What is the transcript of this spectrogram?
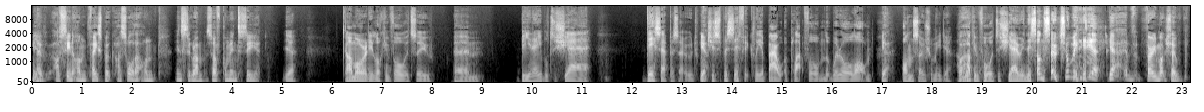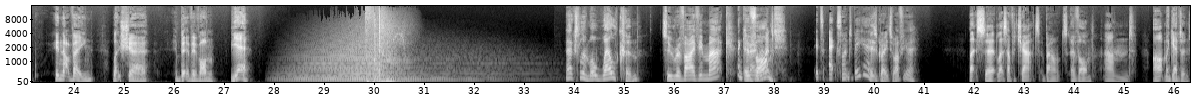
You know, I've seen it on Facebook. I saw that on Instagram, so I've come in to see you. Yeah. I'm already looking forward to um, being able to share this episode, Yeah. which is specifically about a platform that we're all on Yeah, on social media. I'm Well, looking forward to sharing this on social media. yeah, very much so. In that vein, let's share a bit of Yvonne. yeah. Excellent. Well, welcome to Reviving Mac. Thank you Yvonne. very much. It's excellent to be here. It's great to have you. Let's uh, let's have a chat about Yvonne and Art Artmageddon.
